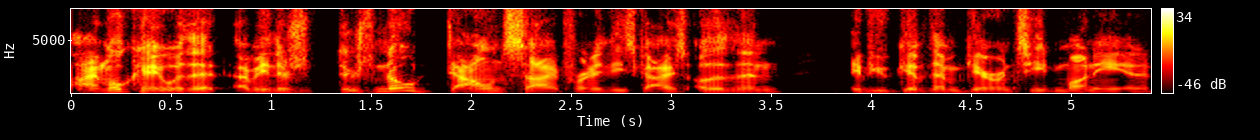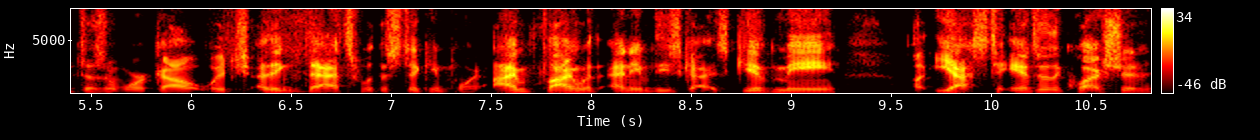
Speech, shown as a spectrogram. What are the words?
I'm okay with it. I mean, there's there's no downside for any of these guys other than if you give them guaranteed money and it doesn't work out, which I think that's what the sticking point. I'm fine with any of these guys. Give me uh, yes, to answer the question,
